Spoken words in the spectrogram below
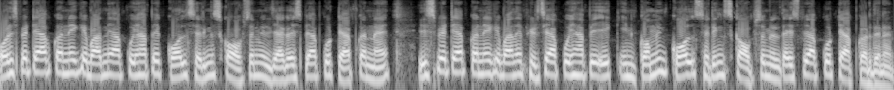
और इस पर टैप करने के बाद में आपको यहाँ पे कॉल सेटिंग्स का ऑप्शन मिल जाएगा। इस पर आपको टैप करना है। इस पर टैप करने के बाद में फिर से आपको यहाँ पे एक इनकमिंग कॉल सेटिंग्स का ऑप्शन मिलता है। इस पर आपको टैप कर देना है।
